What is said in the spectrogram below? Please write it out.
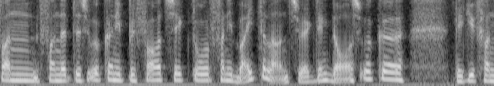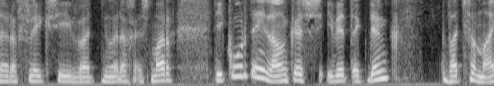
van van dit is ook aan die privaat sektor van die buiteland. So ek dink daar's ook 'n bietjie van 'n refleksie wat nodig is, maar die kort en die lank is, jy weet, ek dink wat vir my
